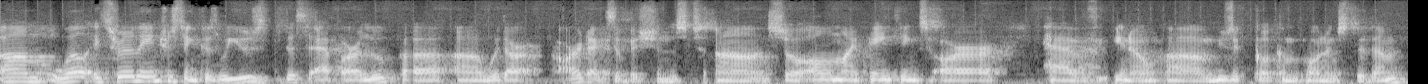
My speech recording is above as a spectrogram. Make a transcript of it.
Um, well, it's really interesting because we use this app Arloopa uh, with our art exhibitions. Uh, so all my paintings are have you know uh, musical components to them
